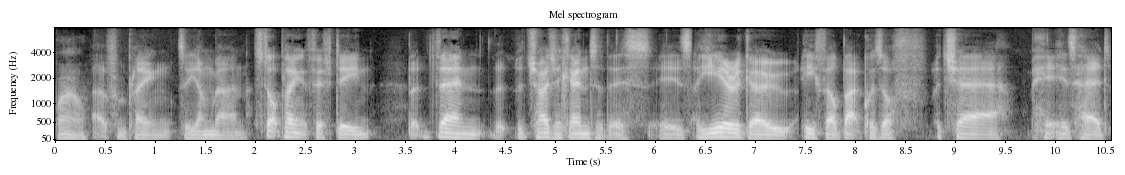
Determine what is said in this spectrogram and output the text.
Wow. uh, from playing as a young man. Stopped playing at 15. But then the, the tragic end to this is a year ago, he fell backwards off a chair, hit his head,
